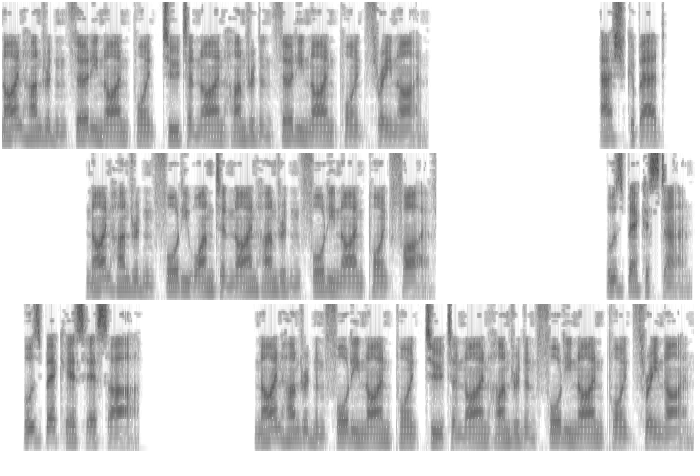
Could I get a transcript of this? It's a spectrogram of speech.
939.2 to 939.39 Ashgabat 941 to 949.5 Uzbekistan Uzbek SSR 949.2 to 949.39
